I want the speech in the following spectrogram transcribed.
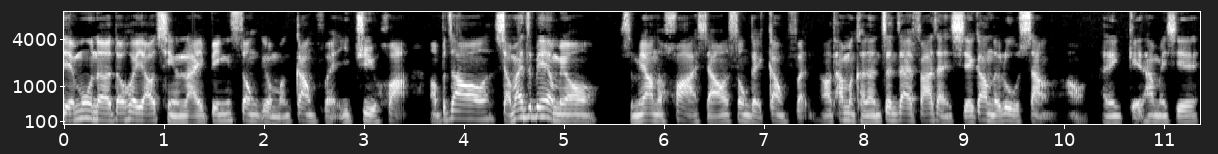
节目呢，都会邀请来宾送给我们杠粉一句话啊，不知道小麦这边有没有什么样的话想要送给杠粉，然后他们可能正在发展斜杠的路上，然后可以给他们一些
